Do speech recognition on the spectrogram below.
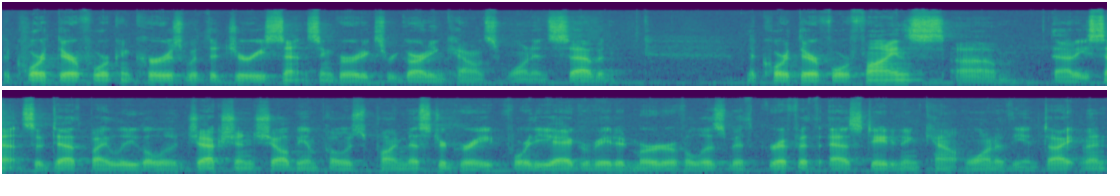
The court therefore concurs with the jury's sentencing verdicts regarding counts one and seven. The court therefore finds um, that a sentence of death by lethal injection shall be imposed upon Mr. Grate for the aggravated murder of Elizabeth Griffith as stated in count one of the indictment.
